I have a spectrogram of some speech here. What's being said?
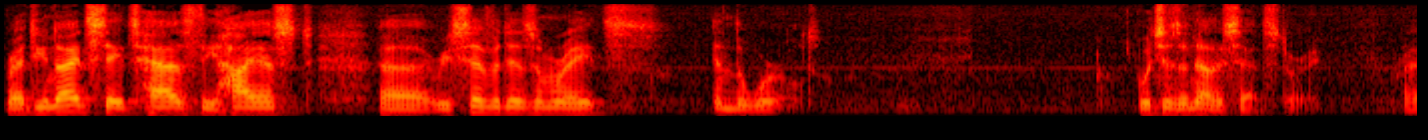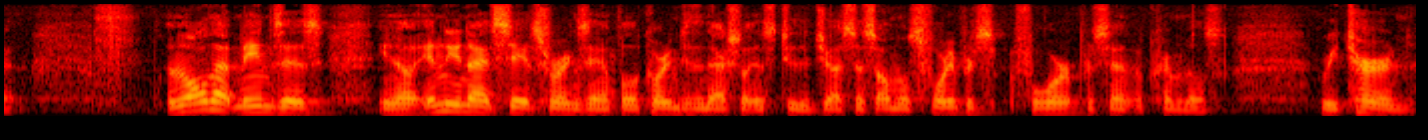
Right? The United States has the highest uh, recidivism rates in the world, which is another sad story, right? And all that means is, you know, in the United States, for example, according to the National Institute of Justice, almost 44% of criminals return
